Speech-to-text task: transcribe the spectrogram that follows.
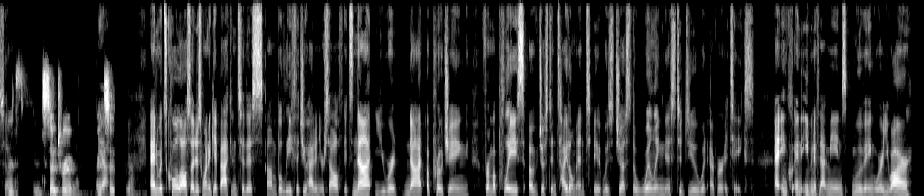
So it's it's so true. It's yeah. so true. And what's cool also, I just want to get back into this um, belief that you had in yourself. It's not, you were not approaching from a place of just entitlement. It was just the willingness to do whatever it takes. And, and even if that means moving where you are,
